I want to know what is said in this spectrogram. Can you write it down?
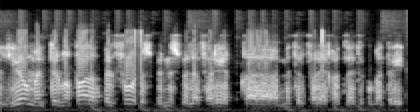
اليوم انت المطالب بالفوز بالنسبة لفريق آه، مثل فريق أتلتيكو مدريد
